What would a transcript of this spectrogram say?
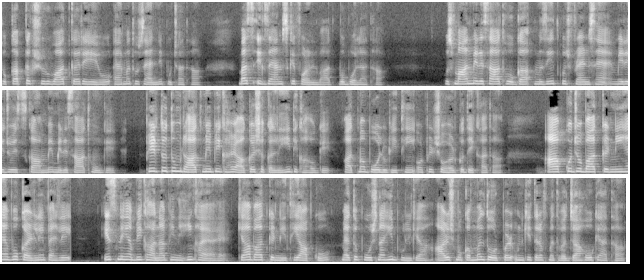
तो कब तक शुरुआत कर रहे हो? अहमद हुसैन ने पूछा था। बस एग्ज़ाम्स के फ़ौर बाद, वो बोला था। उस्मान मेरे साथ होगा, मज़ीद कुछ फ्रेंड्स हैं मेरे जो इस काम में मेरे साथ होंगे। फिर तो तुम रात में भी घर आकर शक्ल नहीं दिखाओगे। फातिमा बोल उठी थी और फिर शोहर को देखा था। आपको जो बात करनी है वो कर लें पहले। इसने अभी खाना भी नहीं खाया है। क्या बात करनी थी आपको? मैं तो पूछना ही भूल गया। आरिश मुकम्मल तौर पर उनकी तरफ़ मतवजा हो गया था।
